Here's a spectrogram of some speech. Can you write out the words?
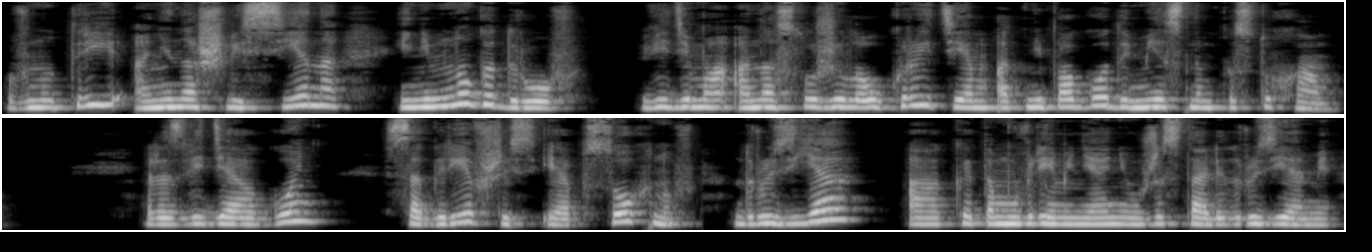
Внутри они нашли сено и немного дров. Видимо, она служила укрытием от непогоды местным пастухам. Разведя огонь, согревшись и обсохнув, друзья, а к этому времени они уже стали друзьями,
